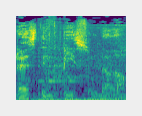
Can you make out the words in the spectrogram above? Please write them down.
Rest in peace, soldado.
